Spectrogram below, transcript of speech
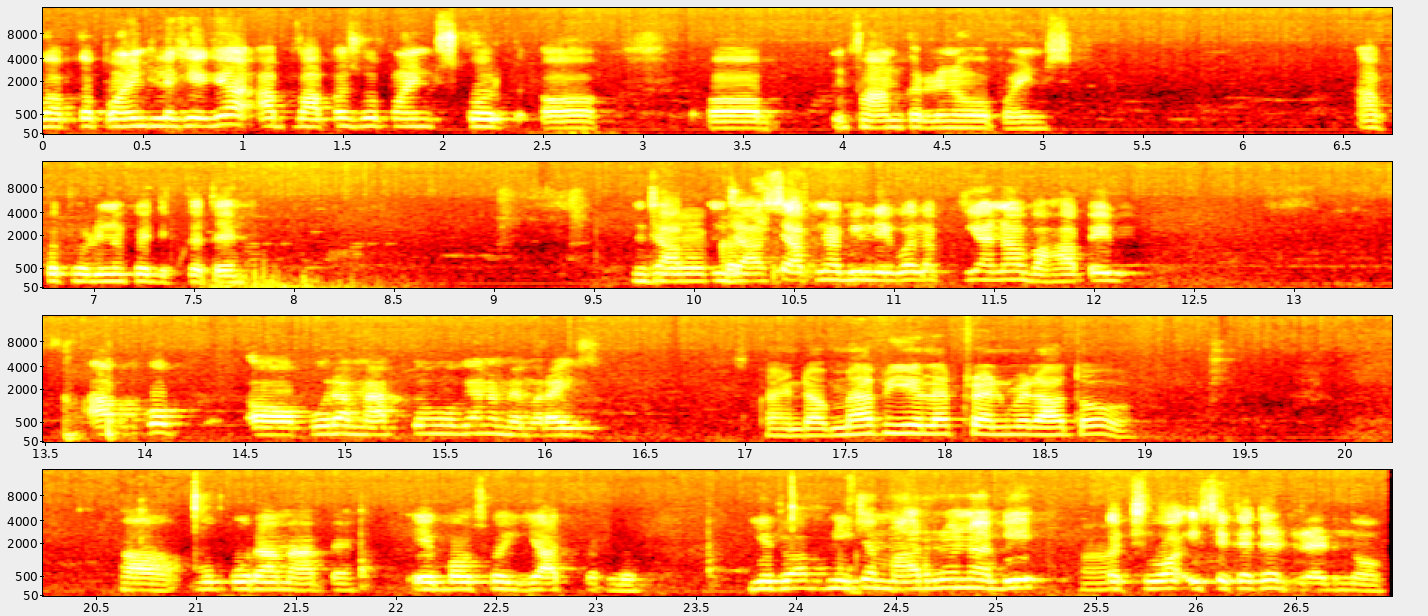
वो आपका पॉइंट लेके गया आप वापस वो पॉइंट स्कोर फार्म कर लेना वो पॉइंट्स आपको थोड़ी ना कोई दिक्कत है। जहाँ से आपने अभी लेवल अप किया ना वहाँ पे आपको पूरा मैप तो हो गया ना मेमोराइज काइंड ऑफ़ मैप ये लेफ़्ट हैंड में रहा तो। हाँ वो पूरा मैप है। एक बार उसको याद कर लो। ये जो आप नीचे मार रहे हो ना अभी हाँ। कछुआ इसे कहते हैं ड्रेड नो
